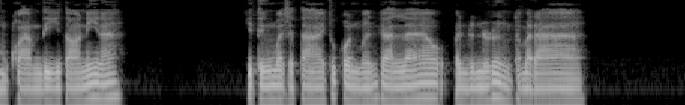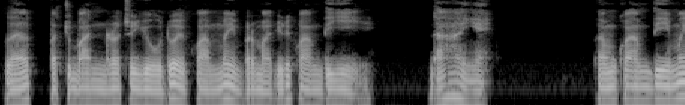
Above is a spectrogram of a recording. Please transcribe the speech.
ำความดีตอนนี้นะ คิดถึงว่าจะตายทุกคนเหมือนกันแล้วเป็นเรื่องธรรมดา แล้วปัจจุบันเราจะอยู่ด้วยความไม่ประมาทอยู่ด้วยความดี ได้ไงทำความดีไม่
